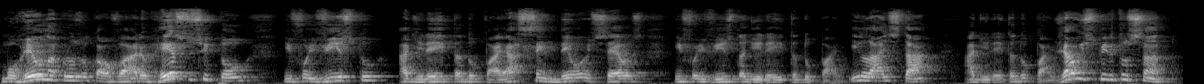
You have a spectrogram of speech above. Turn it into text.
morreu na cruz do Calvário, ressuscitou e foi visto à direita do Pai, ascendeu aos céus e foi visto à direita do Pai. E lá está à direita do Pai. Já o Espírito Santo,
